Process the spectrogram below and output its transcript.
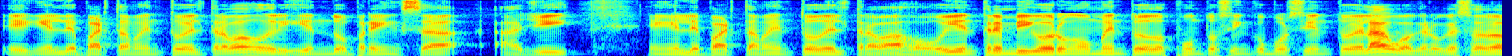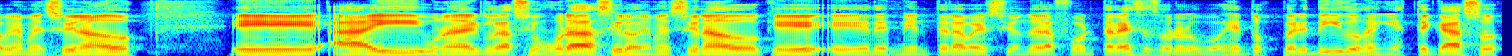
en el Departamento del Trabajo, dirigiendo prensa allí en el Departamento del Trabajo. Hoy entra en vigor un aumento de 2.5% del agua, creo que eso lo había mencionado. Eh, hay una declaración jurada, si lo había mencionado, que eh, desmiente la versión de la fortaleza sobre los objetos perdidos. En este caso,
